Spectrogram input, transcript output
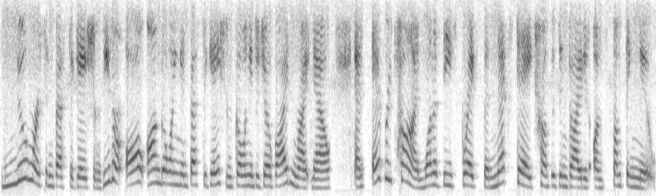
numerous investigations. These are all ongoing investigations going into Joe Biden right now. And every time one of these breaks, the next day Trump is indicted on something new.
